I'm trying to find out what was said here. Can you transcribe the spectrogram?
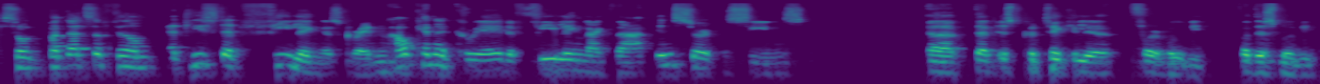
so but that's a film at least that feeling is great and how can it create a feeling like that in certain scenes uh, that is particular for a movie for this movie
